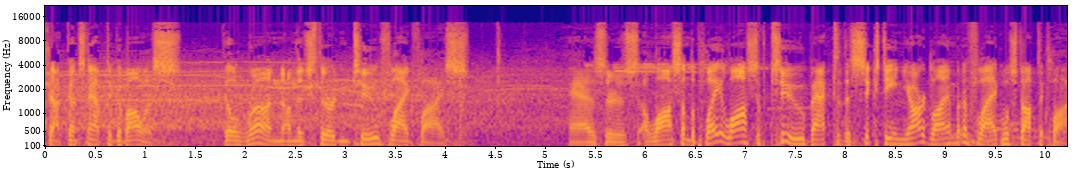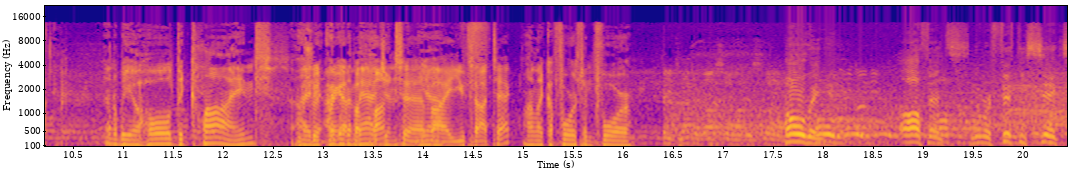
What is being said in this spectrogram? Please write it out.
Shotgun snap to Gabalis. They'll run on this third and two. Flag flies. As there's a loss on the play, loss of two back to the 16 yard line, but a flag will stop the clock. That'll be a hold declined. I, Should I bring got up a imagine punt uh, yeah, by Utah Tech. on like a fourth and four. Holding. Offense, number 56.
